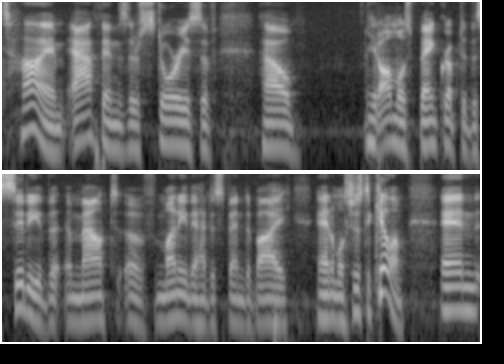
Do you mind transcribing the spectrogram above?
time. Athens, there's stories of how it almost bankrupted the city the amount of money they had to spend to buy animals just to kill them and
